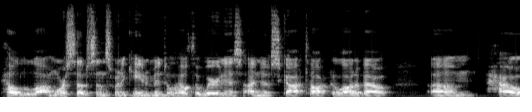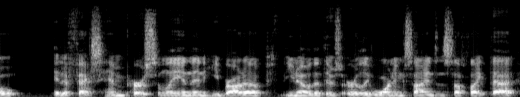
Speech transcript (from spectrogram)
held a lot more substance when it came to mental health awareness. I know Scott talked a lot about um, how it affects him personally, and then he brought up you know that there's early warning signs and stuff like that.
